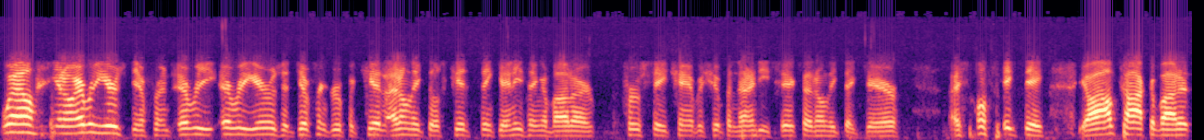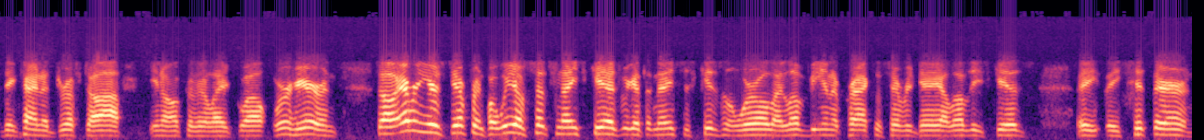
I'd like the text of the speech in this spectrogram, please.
Well, you know, every year is different. Every every year is a different group of kids. I don't think those kids think anything about our first state championship in '96. I don't think they care. I don't think they. You know, I'll talk about it. They kind of drift off. You know, because they're like, well, we're here, and so every year is different. But we have such nice kids. We got the nicest kids in the world. I love being at practice every day. I love these kids. They they sit there and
